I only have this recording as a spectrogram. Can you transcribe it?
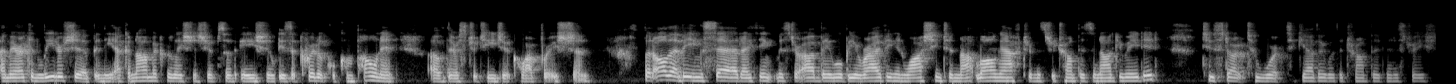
American leadership in the economic relationships of Asia is a critical component of their strategic cooperation. But all that being said, I think Mr. Abe will be arriving in Washington not long after Mr. Trump is inaugurated to start to work together with the Trump administration.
